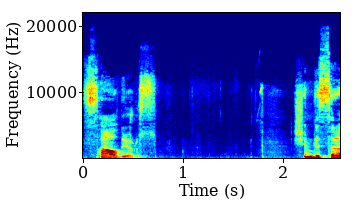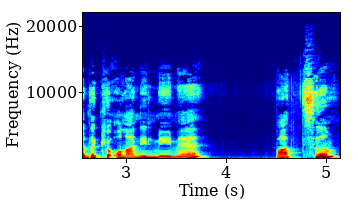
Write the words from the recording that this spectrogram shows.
sağlıyoruz. Şimdi sıradaki olan ilmeğime battım.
